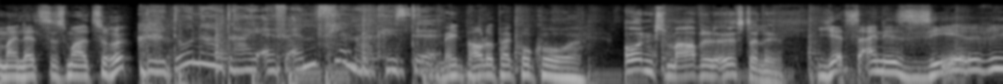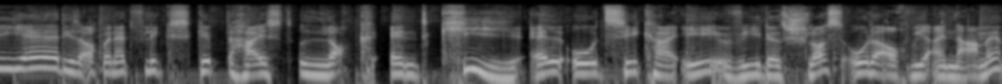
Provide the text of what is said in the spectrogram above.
mein letztes Mal zurück. Die Donau 3 FM Flimmerkiste. Mit Paolo Percoco. Und Marvel Österle. Jetzt eine Serie, die es auch bei Netflix gibt, heißt Lock and Key. L-O-C-K-E wie das Schloss oder auch wie ein Name.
